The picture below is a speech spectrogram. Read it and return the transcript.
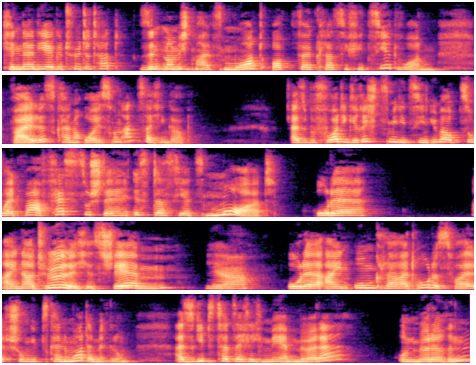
Kinder, die er getötet hat, sind noch nicht mal als Mordopfer klassifiziert worden, weil es keine äußeren Anzeichen gab. Also bevor die Gerichtsmedizin überhaupt so weit war, festzustellen, ist das jetzt Mord oder ein natürliches Sterben Ja. oder ein unklarer Todesfall, schon gibt es keine Mordermittlung. Also gibt es tatsächlich mehr Mörder und Mörderinnen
